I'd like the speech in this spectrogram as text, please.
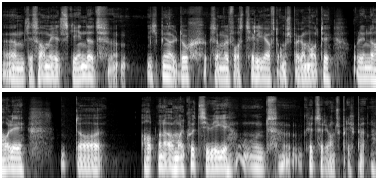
Ähm, das haben wir jetzt geändert. Ich bin halt doch, sagen wir fast täglich auf der Amsberger Matte oder in der Halle. Da hat man auch mal kurze Wege und kürzere Ansprechpartner.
